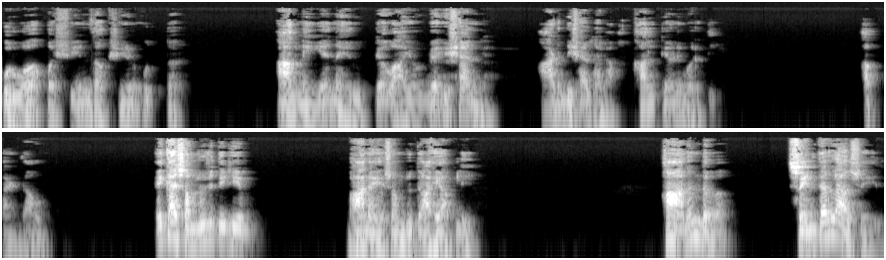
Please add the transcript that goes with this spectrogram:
पूर्व पश्चिम दक्षिण उत्तर. आग्नेय नैऋत्य वायव्य ईशान्य. आठ दिशा झाला खालती आणि वरती. अप अँड डाऊन हे काय तिची भान आहे समजूत आहे आपली. हा आनंद सेंटरला असेल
